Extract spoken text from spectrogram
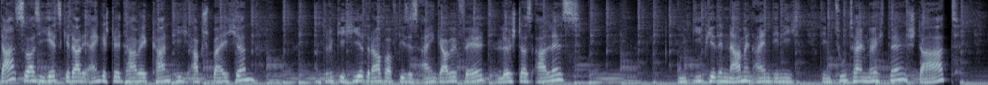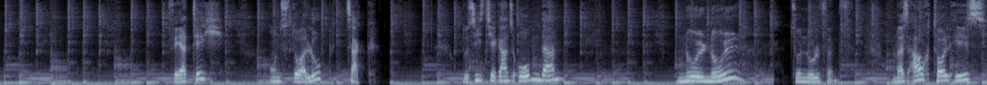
Das, was ich jetzt gerade eingestellt habe, kann ich abspeichern. Dann drücke ich hier drauf auf dieses Eingabefeld, lösche das alles und gebe hier den Namen ein, den ich dem zuteilen möchte. Start. Fertig und Store Loop, zack. Du siehst hier ganz oben dann 00 zu 05. Und was auch toll ist,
